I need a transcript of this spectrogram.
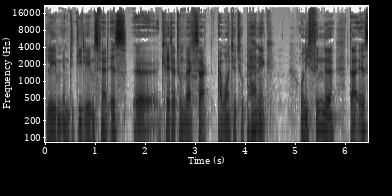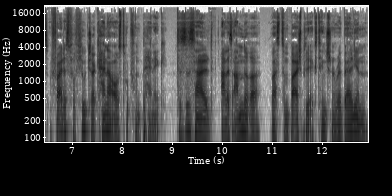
leben, in die, die lebenswert ist. Äh, Greta Thunberg sagt, I want you to panic. Und ich finde, da ist Fridays for Future keiner Ausdruck von Panic. Das ist halt alles andere, was zum Beispiel Extinction Rebellion,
